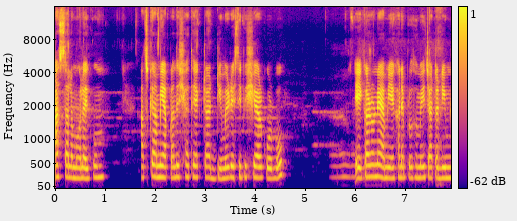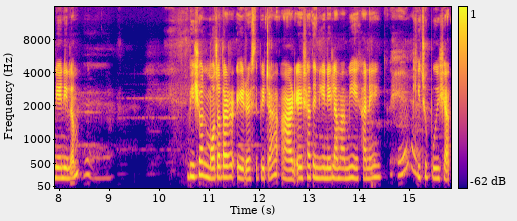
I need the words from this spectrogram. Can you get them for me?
আসসালামু আলাইকুম। আজকে আমি আপনাদের সাথে একটা ডিমের রেসিপি শেয়ার করব। এই কারণে আমি এখানে প্রথমেই চারটা ডিম নিয়ে নিলাম। ভীষণ মজাদার এই রেসিপিটা আর এর সাথে নিয়ে নিলাম আমি এখানে কিছু পুঁই শাক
